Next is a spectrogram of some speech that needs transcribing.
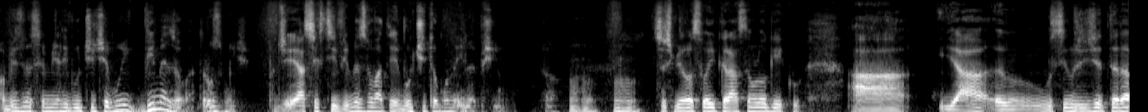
Aby jsme se měli vůči čemu vymezovat, rozumíš? Protože já se chci vymezovat jen vůči tomu nejlepšímu. Jo? Uh-huh, uh-huh. Což mělo svoji krásnou logiku. A já eh, musím říct, že teda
